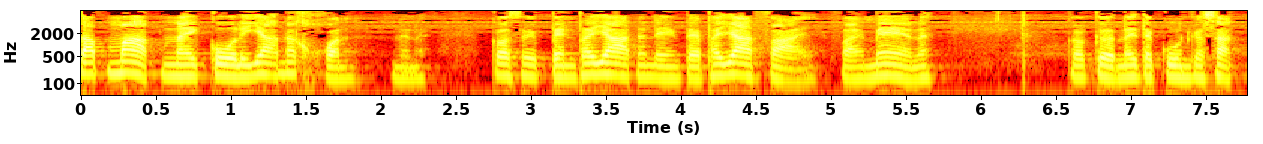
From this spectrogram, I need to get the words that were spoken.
ทรัพย์มากในโกริยะนครนี่นะก็เป็นพระญาตินั่นเอง แต่พระญาติฝ่ายฝ่ายแม่นะก็เกิดในตระกูลกษัตริย์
